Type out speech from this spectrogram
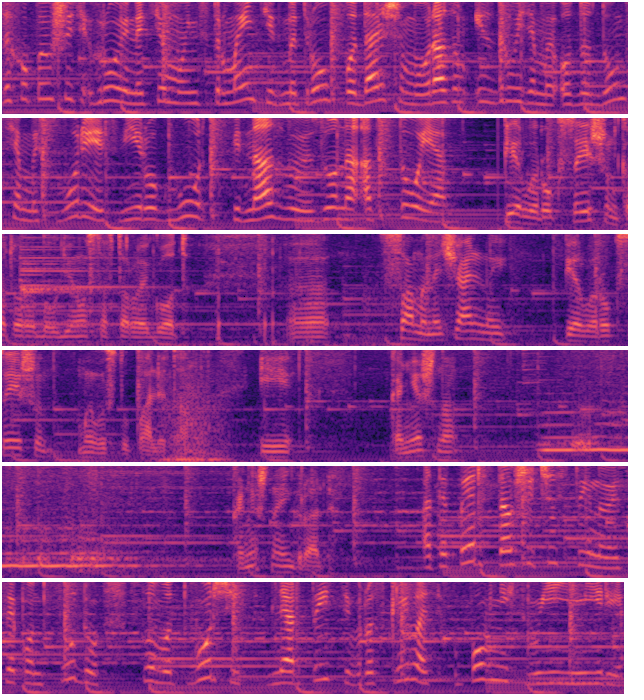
Захопившись грою на цьому інструменті, Дмитро в подальшому разом із друзями-однодумцями створює свій рок-гурт під назвою Зона Отстоя. Первый Rock Station, который был 92 год, э, самый начальный первый Rock Station, мы выступали там. И, конечно, конечно, играли. А тепер, ставши частиною секонд-фуду, слово творчість для артистів розкрилась у повній своїй мірі.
